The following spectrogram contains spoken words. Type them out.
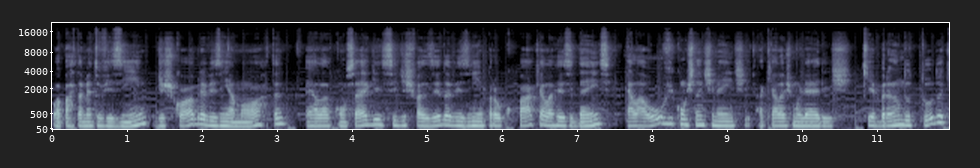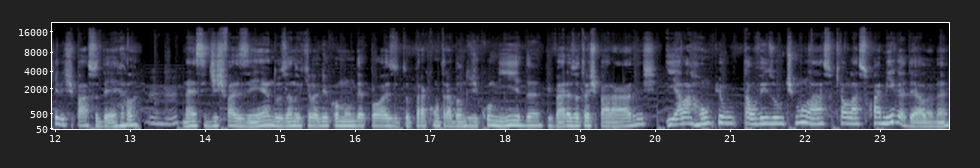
o apartamento vizinho, descobre a vizinha morta, ela consegue se desfazer da vizinha para ocupar aquela residência. Ela ouve constantemente aquelas mulheres quebrando todo aquele espaço dela, uhum. né, se desfazendo, usando aquilo ali como um depósito para contrabando de comida e várias outras paradas. E ela rompe o talvez o último laço, que é o laço com a amiga dela, né?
